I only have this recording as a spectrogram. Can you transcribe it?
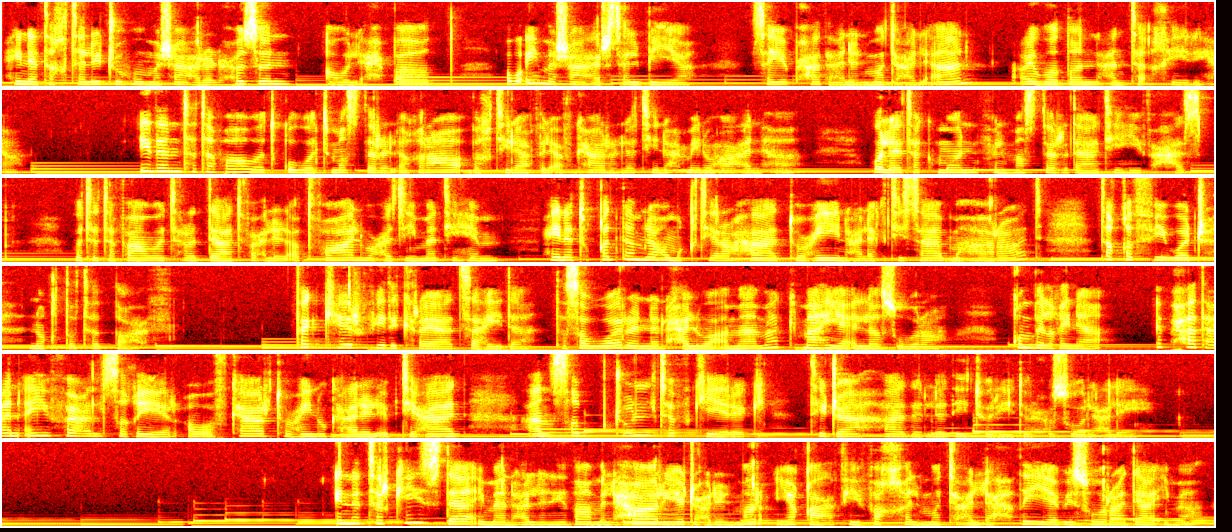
حين تختلجه مشاعر الحزن أو الإحباط. أو أي مشاعر سلبية سيبحث عن المتعة الآن عوضا عن تأخيرها. إذا تتفاوت قوة مصدر الإغراء باختلاف الأفكار التي نحملها عنها ولا تكمن في المصدر ذاته فحسب وتتفاوت ردات فعل الأطفال وعزيمتهم. حين تقدم لهم اقتراحات تعين على اكتساب مهارات تقف في وجه نقطة الضعف. فكر في ذكريات سعيدة. تصور أن الحلوى أمامك ما هي إلا صورة. قم بالغناء. ابحث عن أي فعل صغير أو أفكار تعينك على الابتعاد عن صب جل تفكيرك تجاه هذا الذي تريد الحصول عليه. إن التركيز دائما على النظام الحار يجعل المرء يقع في فخ المتعة اللحظية بصورة دائمة.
